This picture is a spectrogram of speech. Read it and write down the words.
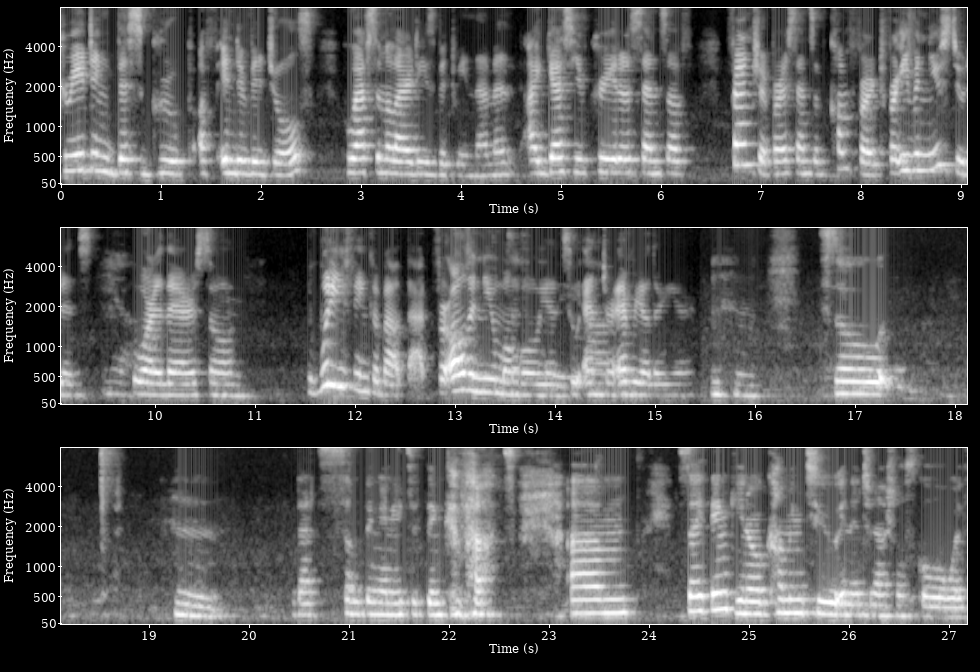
creating this group of individuals who have similarities between them. And I guess you've created a sense of friendship or a sense of comfort for even new students Yeah. who are there. So, Mhm. what do you think about that for all the new Mongolians who enter um, every other year? Mhm. So, hmm, that's something I need to think about. Um, so I think you know, coming to an international school with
